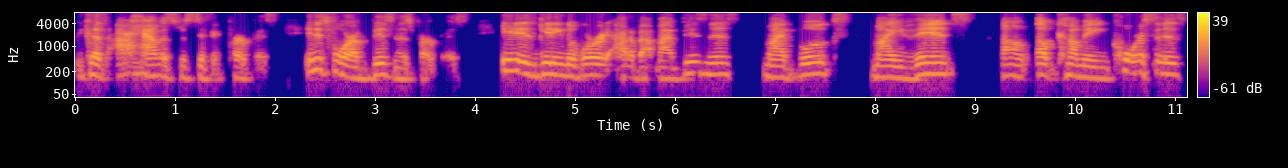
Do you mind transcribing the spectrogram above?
because I have a specific purpose. It is for a business purpose. It is getting the word out about my business, my books, my events, um, upcoming courses,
